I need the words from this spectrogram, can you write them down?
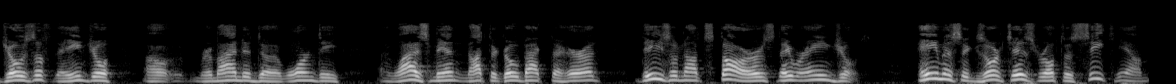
Joseph. The angel uh, reminded, uh, warned the wise men not to go back to Herod. These are not stars, they were angels. Amos exhorts Israel to seek him,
